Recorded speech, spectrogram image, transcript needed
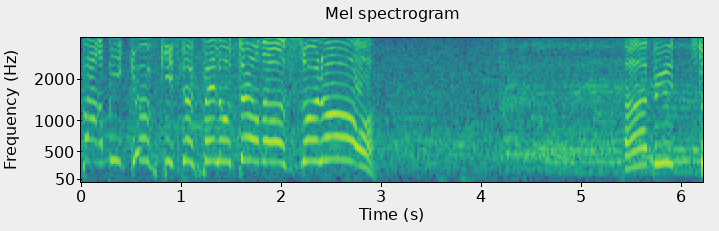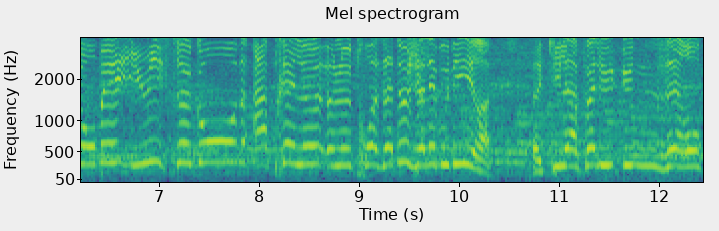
par Bikov qui se fait l'auteur d'un solo un but tombé 8 secondes après le, 3 à 2. J'allais vous dire qu'il a fallu une 0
